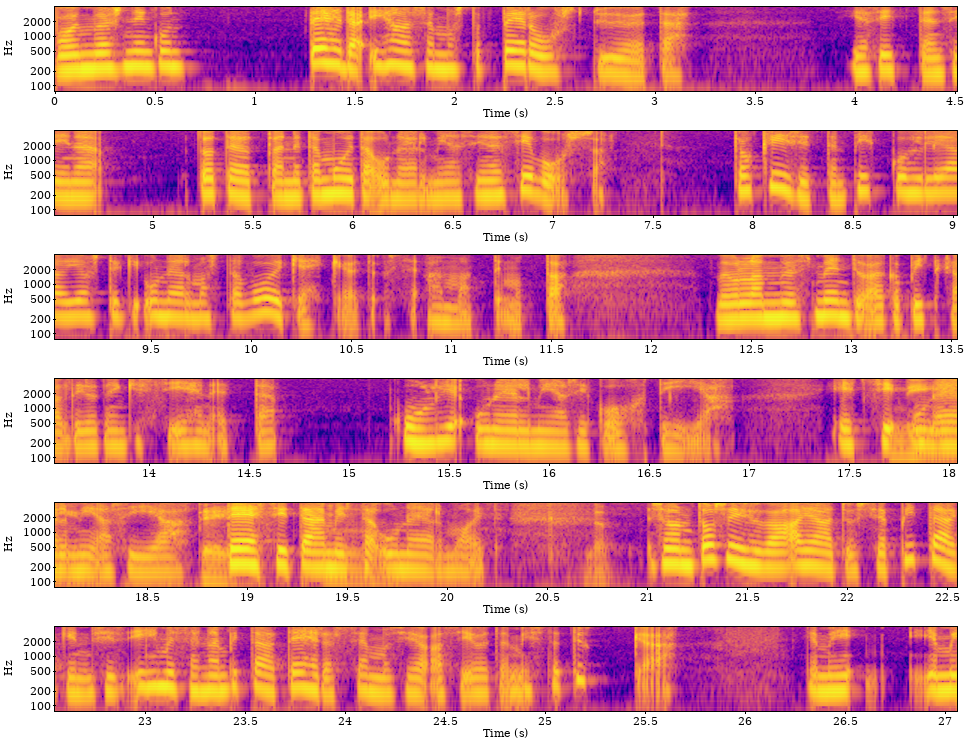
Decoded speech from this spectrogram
Voi myös niin kuin tehdä ihan semmoista perustyötä ja sitten siinä toteuttaa niitä muita unelmia siinä sivussa. Toki sitten pikkuhiljaa jostakin unelmasta voi kehkeytyä se ammatti, mutta me ollaan myös menty aika pitkälti jotenkin siihen, että kulje unelmiasi kohti ja etsi niin, unelmiasi ja teis. tee sitä, mistä mm. unelmoit. Kyllä. Se on tosi hyvä ajatus ja pitääkin, siis ihmisenhän pitää tehdä semmoisia asioita, mistä tykkää ja, mi, ja mi,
